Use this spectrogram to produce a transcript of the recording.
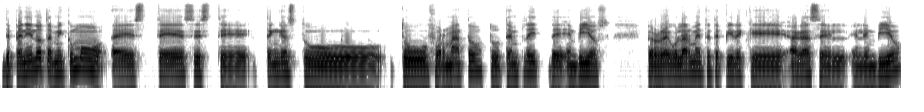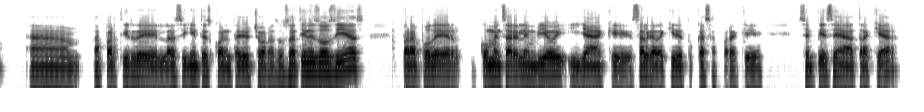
dependiendo también cómo estés, este, tengas tu, tu formato, tu template de envíos, pero regularmente te pide que hagas el, el envío a partir de las siguientes 48 horas. O sea, tienes dos días para poder comenzar el envío y, ya que salga de aquí de tu casa para que se empiece a traquear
